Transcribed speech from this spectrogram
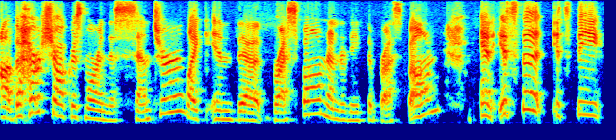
Uh, the heart chakra is more in the center, like in the breastbone, underneath the breastbone, and it's the it's the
